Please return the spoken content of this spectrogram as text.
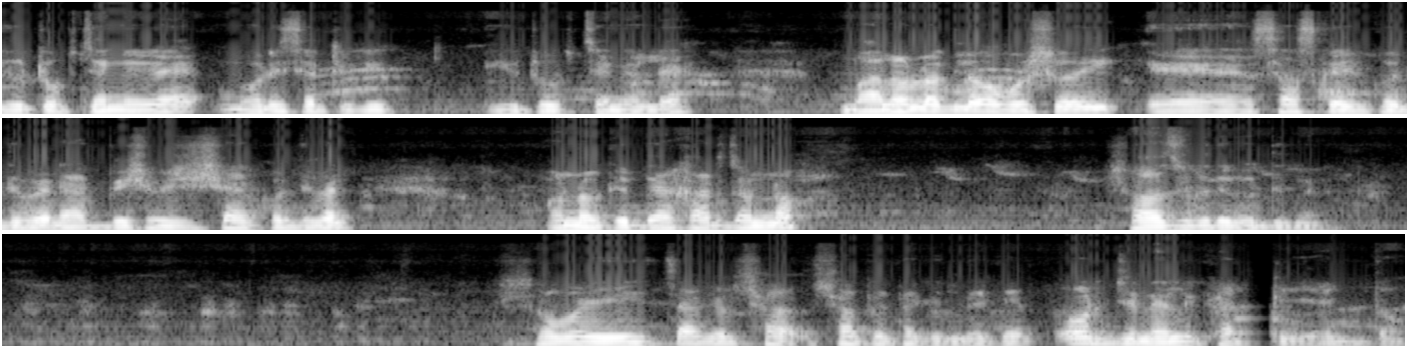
ইউটিউব চ্যানেলে মরিচা টিভি ইউটিউব চ্যানেলে ভালো লাগলে অবশ্যই সাবস্ক্রাইব করে দেবেন আর বেশি বেশি শেয়ার করে দেবেন অন্যকে দেখার জন্য। সহযোগিতা করে দিবেন। সবাই এই চাকের সা- সাথে থাকেন, দেখেন অরিজিনালি খাটটি একদম।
